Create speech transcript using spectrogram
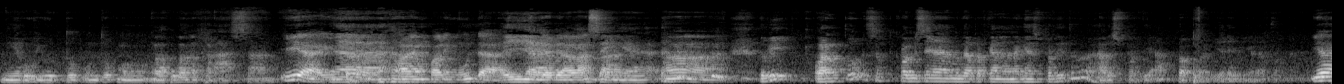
niru YouTube untuk melakukan kekerasan. Iya, itu Ya. hal yang paling mudah Iya, jadi alasan. ya. Ah. Tapi orang tua kalau misalnya mendapatkan anak yang seperti itu harus seperti apa Pak? Ya? Ya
